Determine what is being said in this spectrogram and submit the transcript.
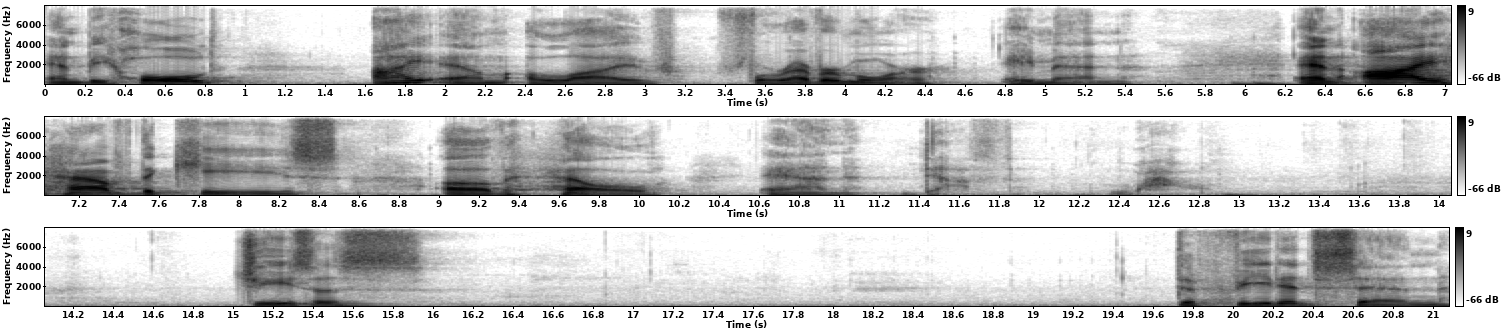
And behold, I am alive forevermore. Amen. And I have the keys of hell and death. Wow. Jesus defeated sin,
